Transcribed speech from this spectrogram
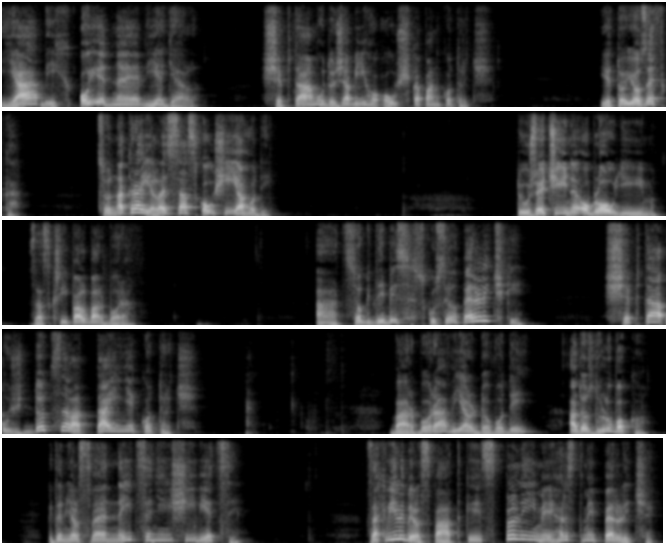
Já bych o jedné věděl, šeptá mu do žabího ouška pan Kotrč. Je to Josefka, co na kraji lesa zkouší jahody. Tu řečí neobloudím, zaskřípal Barbora. A co kdybys zkusil perličky? Šeptá už docela tajně kotrč. Barbora vjel do vody a dost hluboko, kde měl své nejcennější věci. Za chvíli byl zpátky s plnými hrstmi perliček.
